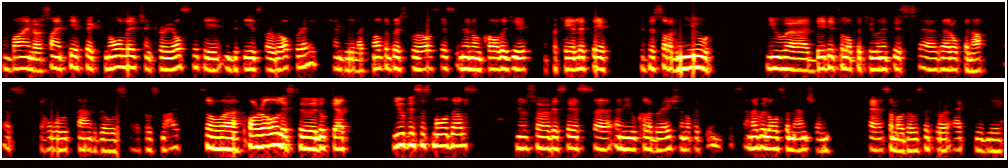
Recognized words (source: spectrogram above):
combine our scientific knowledge and curiosity in the fields where we operate. Can be like multiple sclerosis, immuno-oncology, fertility, with the sort of new new uh, digital opportunities uh, that open up as the whole planet goes uh, live. So our role is to look at new business models, new services, and new collaboration opportunities. And I will also mention some of those that we're actively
